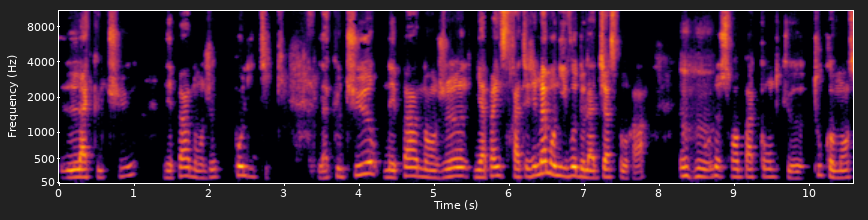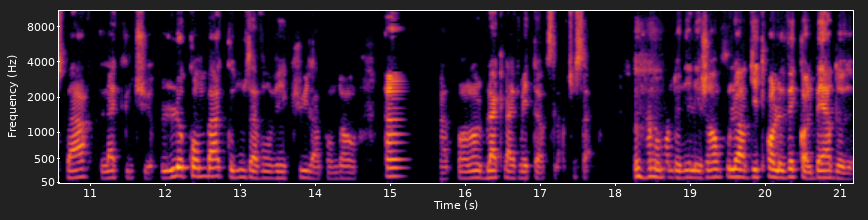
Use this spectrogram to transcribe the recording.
la culture n'est pas un enjeu politique. La culture n'est pas un enjeu, il n'y a pas une stratégie, même au niveau de la diaspora. On mmh ne se rend pas compte que tout commence par la culture. Le combat que nous avons vécu là pendant un pendant le Black Lives Matter, là, tout ça. À un mmh moment donné, les gens, vous leur dites enlever Colbert de,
